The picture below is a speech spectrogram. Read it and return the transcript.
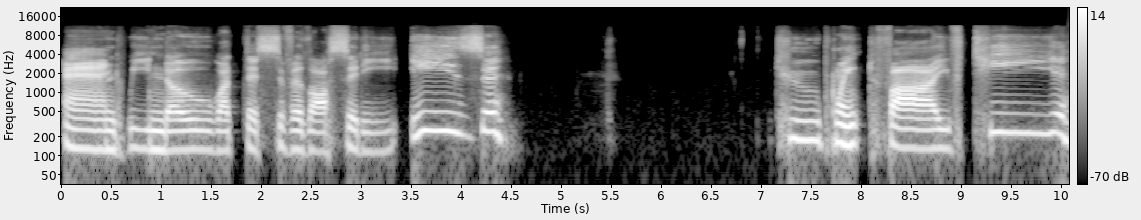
And we know what this velocity is. 2.5 t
